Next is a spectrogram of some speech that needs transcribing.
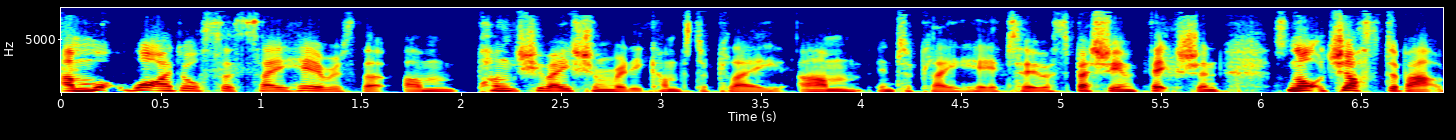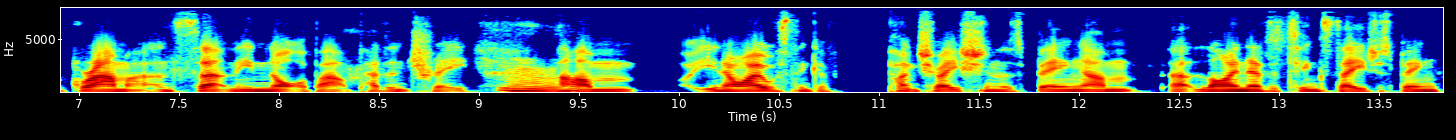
And what, what I'd also say here is that um, punctuation really comes to play um, into play here too, especially in fiction. It's not just about grammar, and certainly not about pedantry. Mm. Um, you know, I always think of punctuation as being um, at line editing stage as being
